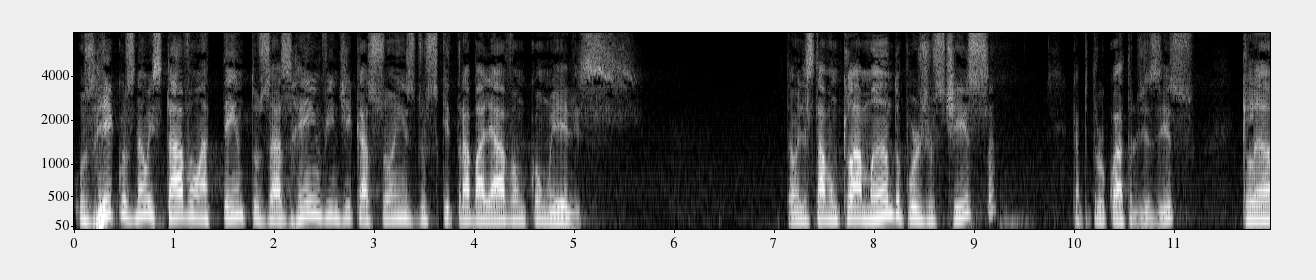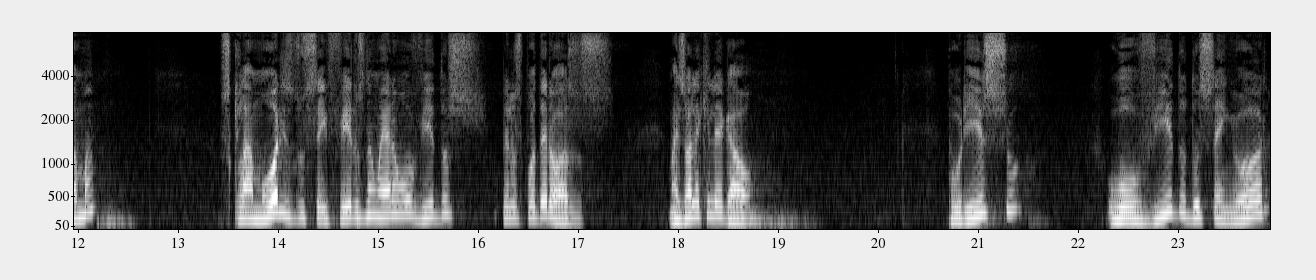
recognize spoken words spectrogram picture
Os ricos não estavam atentos às reivindicações dos que trabalhavam com eles. Então, eles estavam clamando por justiça, capítulo 4 diz isso, clama. Os clamores dos ceifeiros não eram ouvidos pelos poderosos. Mas olha que legal. Por isso, o ouvido do Senhor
